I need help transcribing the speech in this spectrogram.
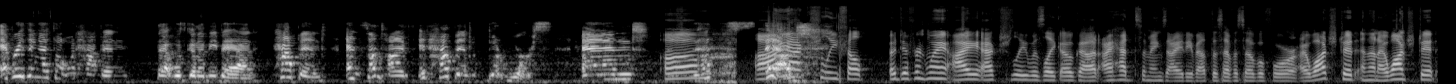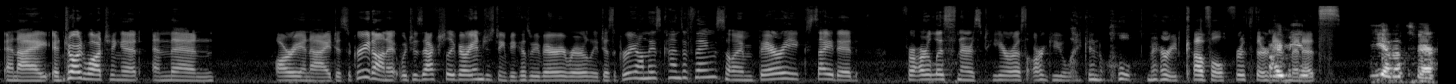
everything I thought would happen that was going to be bad happened, and sometimes it happened but worse. And Um, I actually felt a different way. I actually was like, oh god, I had some anxiety about this episode before I watched it, and then I watched it, and I enjoyed watching it, and then Ari and I disagreed on it, which is actually very interesting because we very rarely disagree on these kinds of things. So I'm very excited for our listeners to hear us argue like an old married couple for 30 I mean- minutes. Yeah, that's fair.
